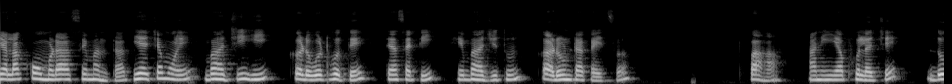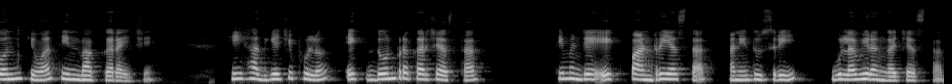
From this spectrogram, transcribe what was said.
याला कोंबडा असे म्हणतात. याच्यामुळे भाजी ही कडवट होते. त्यासाठी हे भाजीतून काढून टाकायचं. पहा आणि या फुलाचे दोन किंवा तीन भाग करायचे. ही हादग्याची फुलं एक दोन प्रकारची असतात. ती म्हणजे एक पांढरी असतात आणि दुसरी गुलाबी रंगाची असतात.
